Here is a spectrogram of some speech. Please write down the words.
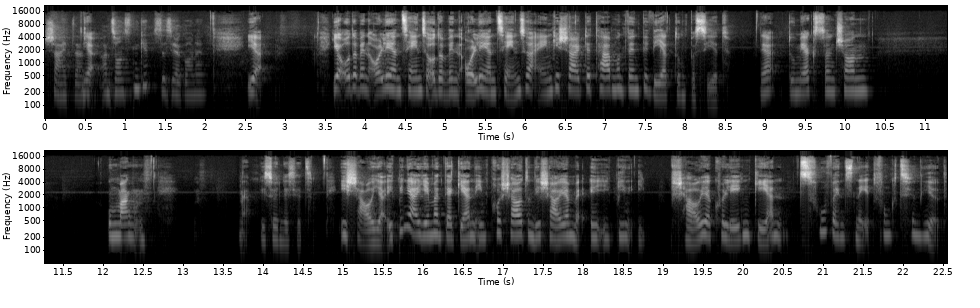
Scheitern. Ja. Ansonsten gibt es das ja gar nicht. Ja. Ja, oder wenn alle ihren Sensor oder wenn alle ihren Sensor eingeschaltet haben und wenn Bewertung passiert. Ja, du merkst dann schon, und man, na, wie soll ich das jetzt? Ich schaue ja, ich bin ja jemand, der gern Impro schaut und ich schaue ja, ich bin, ich schaue ja Kollegen gern zu, wenn es nicht funktioniert.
